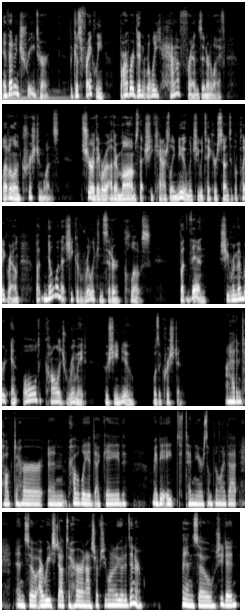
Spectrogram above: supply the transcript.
and that intrigued her because, frankly, Barbara didn't really have friends in her life, let alone Christian ones. Sure, there were other moms that she casually knew when she would take her son to the playground, but no one that she could really consider close. But then she remembered an old college roommate who she knew was a Christian. I hadn't talked to her in probably a decade, maybe eight to 10 years, something like that. And so I reached out to her and asked her if she wanted to go to dinner. And so she did.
